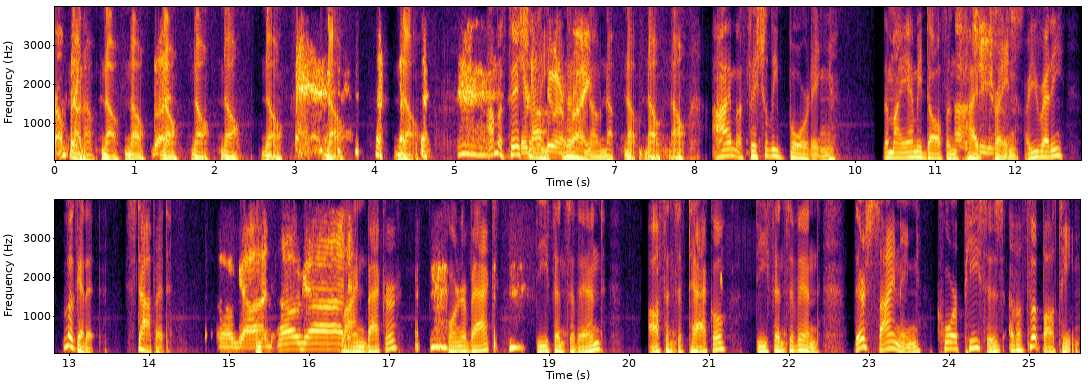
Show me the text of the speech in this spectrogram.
something. no, no, no, no, But- no, no, no, no, no, no. I'm officially not doing it no, right. no, no, no, no, no. I'm officially boarding the Miami Dolphins Oh, hype Jesus. train. Are you ready? Look at it. Stop it. Oh God! Oh God! linebacker, cornerback, defensive end, offensive tackle, defensive end. They're signing core pieces of a football team.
